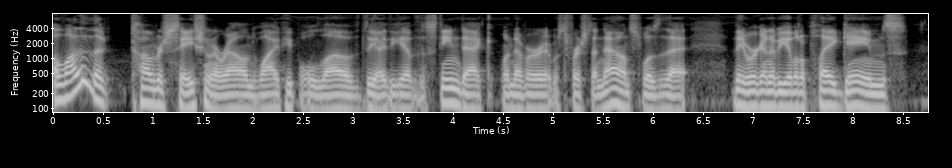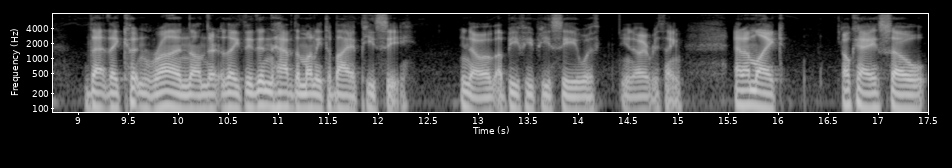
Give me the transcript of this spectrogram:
a lot of the conversation around why people loved the idea of the Steam Deck whenever it was first announced was that they were going to be able to play games that they couldn't run on their like they didn't have the money to buy a PC, you know, a beefy PC with, you know, everything. And I'm like, okay, so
